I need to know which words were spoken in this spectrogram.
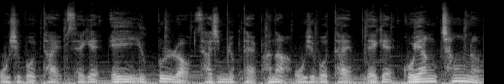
55 타입 3개 A6 블럭 46 타입 하나 55 타입 4개 고양 창릉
